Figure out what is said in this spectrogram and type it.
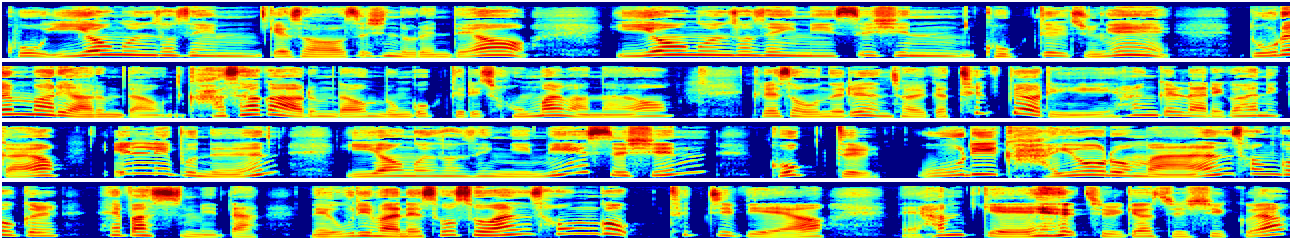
고 이영훈 선생님께서 쓰신 노래인데요. 이영훈 선생님이 쓰신 곡들 중에 노랫말이 아름다운, 가사가 아름다운 명곡들이 정말 많아요. 그래서 오늘은 저희가 특별히 한글날이고 하니까요. 1, 2부는 이영훈 선생님이 쓰신 곡들, 우리 가요로만 선곡을 해봤습니다. 네, 우리만의 소소한 선곡 특집이에요. 네, 함께 즐겨주시고요.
